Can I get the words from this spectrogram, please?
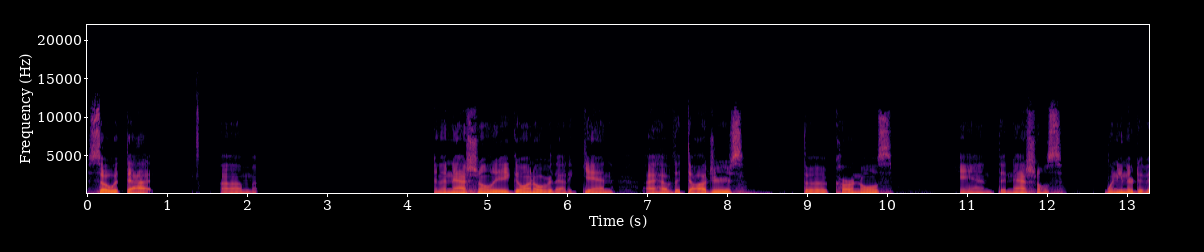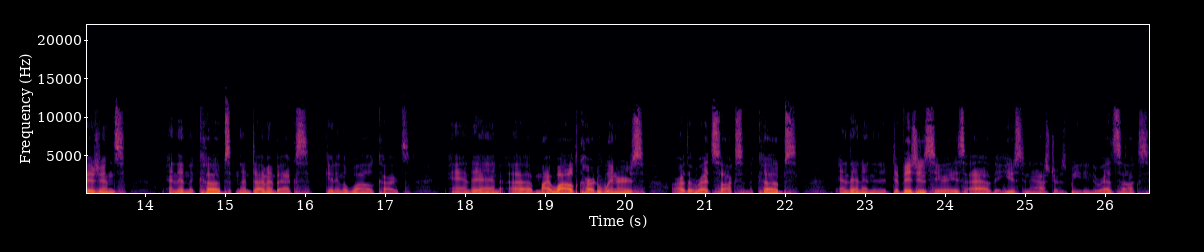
So with that, um, in the National League, going over that again, I have the Dodgers, the Cardinals, and the Nationals winning their divisions and then the Cubs and the Diamondbacks getting the wild cards. And then uh, my wild card winners are the Red Sox and the Cubs. And then in the division series, I have the Houston Astros beating the Red Sox,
